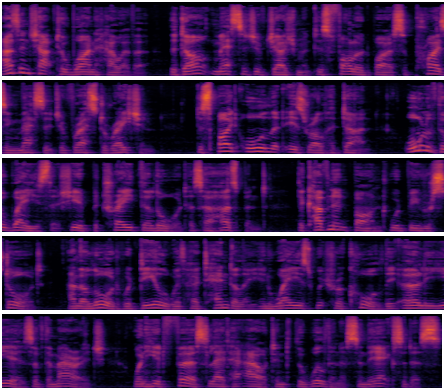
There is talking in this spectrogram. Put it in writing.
As in chapter 1, however, the dark message of judgment is followed by a surprising message of restoration. Despite all that Israel had done, all of the ways that she had betrayed the Lord as her husband, the covenant bond would be restored, and the Lord would deal with her tenderly in ways which recalled the early years of the marriage, when he had first led her out into the wilderness in the Exodus.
